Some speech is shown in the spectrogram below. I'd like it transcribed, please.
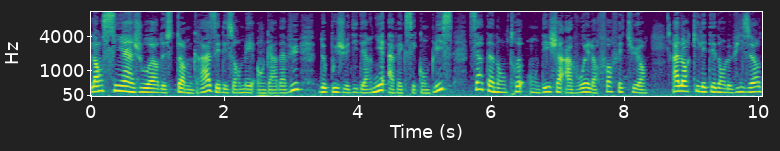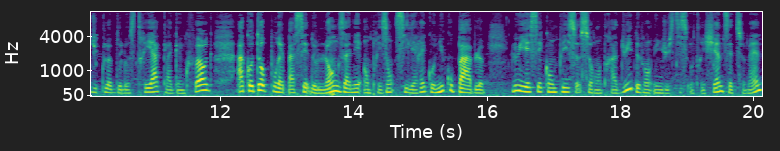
L'ancien joueur de Storm Graz est désormais en garde à vue depuis jeudi dernier avec ses complices. Certains d'entre eux ont déjà avoué leur forfaiture. Alors qu'il était dans le viseur du club de l'Austriaque, la Gangforg, Akoto pourrait passer de longues années en prison s'il est reconnu coupable. Lui et ses complices seront traduits devant une justice autrichienne cette semaine.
